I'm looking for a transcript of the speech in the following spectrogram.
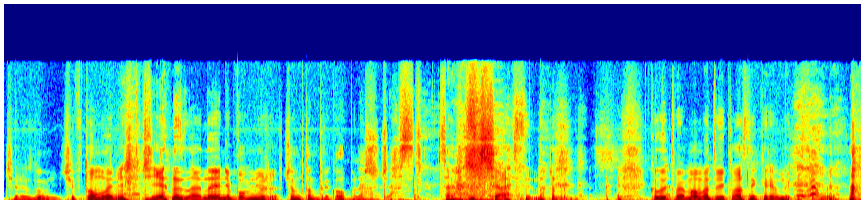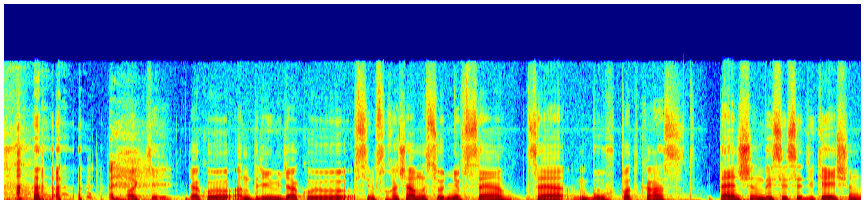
чи розумні, чи втомлені, чи я не знаю. Ну я не пам'ятаю вже, в чому там прикол полягає. Це щастя, да, да. Коли твоя мама твій класний керівник особливо. Окей, дякую Андрію, дякую всім слухачам. На сьогодні все. Це був подкаст Attention, This is Education.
